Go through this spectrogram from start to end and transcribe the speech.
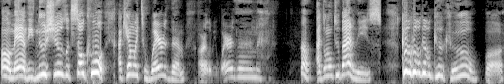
Oh man, these new shoes look so cool. I can't wait to wear them. Alright, let me wear them. Huh, I don't look too bad in these. Koopa, Koopa, Koopa, Koopa.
